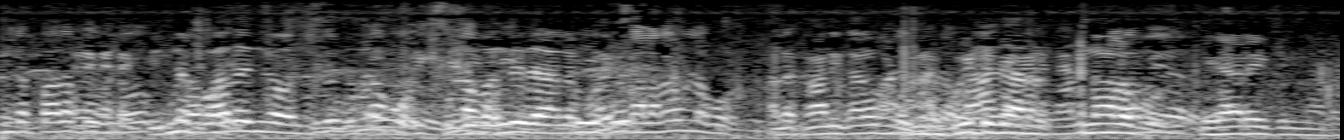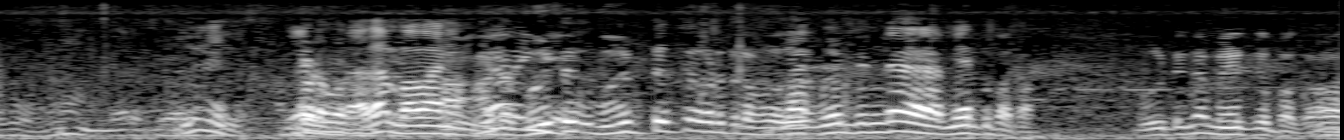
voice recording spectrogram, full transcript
இந்த பாதை இந்த பாதை மேற்கு பக்கம். வீட்டுங்க மேற்கு பக்கம். வீட்டுல மேற்கு பக்கம்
